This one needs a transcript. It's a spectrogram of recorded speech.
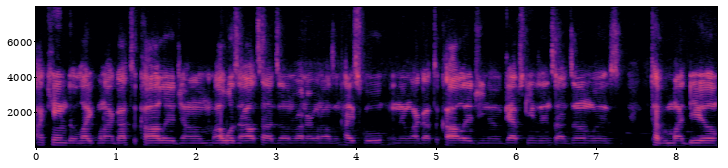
I came to like when I got to college. Um, I was an outside zone runner when I was in high school, and then when I got to college, you know, gap schemes inside zone was type of my deal.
